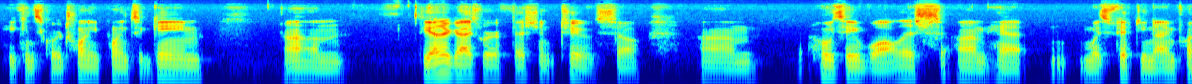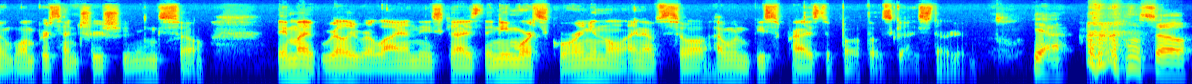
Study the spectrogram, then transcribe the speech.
He can score 20 points a game. Um, the other guys were efficient too. So um, Jose Wallace um, had was 59.1% true shooting, so they might really rely on these guys. They need more scoring in the lineup, so I wouldn't be surprised if both those guys started. Yeah, so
